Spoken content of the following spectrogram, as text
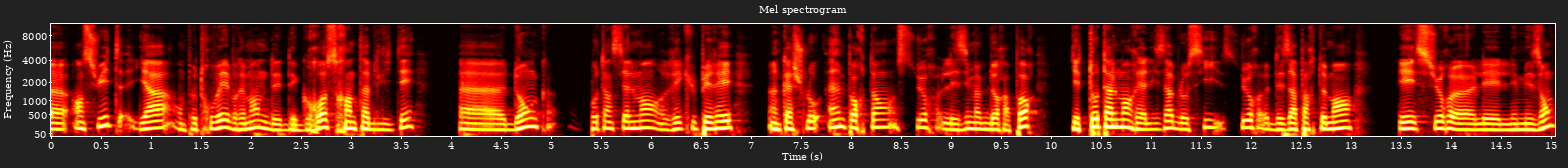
Euh, ensuite, il y a, on peut trouver vraiment des, des grosses rentabilités, euh, donc potentiellement récupérer un cash flow important sur les immeubles de rapport, qui est totalement réalisable aussi sur des appartements et sur euh, les, les maisons,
